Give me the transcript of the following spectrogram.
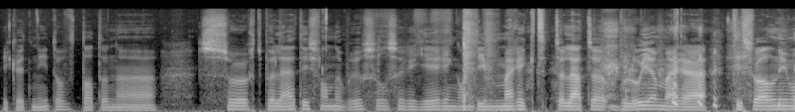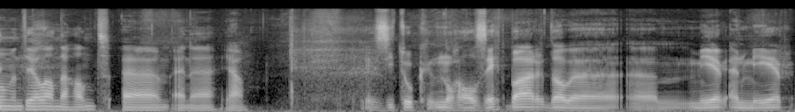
ik weet niet of dat een uh, soort beleid is van de Brusselse regering om die markt te laten bloeien. Maar uh, het is wel nu momenteel aan de hand. Um, en ja. Je ziet ook nogal zichtbaar dat we ehm, meer en meer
